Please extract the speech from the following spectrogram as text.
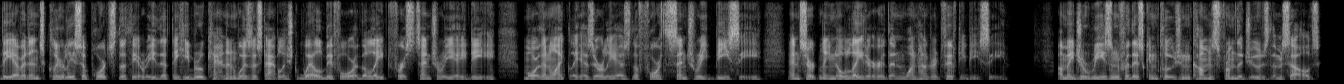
the evidence clearly supports the theory that the Hebrew canon was established well before the late 1st century AD, more than likely as early as the 4th century BC, and certainly no later than 150 BC. A major reason for this conclusion comes from the Jews themselves,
